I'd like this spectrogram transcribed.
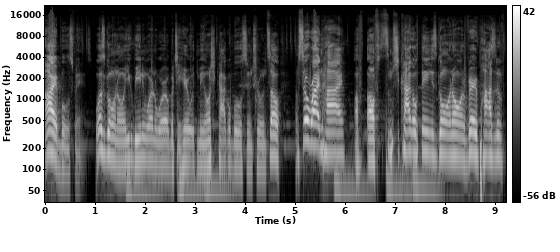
All right, Bulls fans, what's going on? You can be anywhere in the world, but you're here with me on Chicago Bulls Central. And so I'm still riding high off, off some Chicago things going on, a very positive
